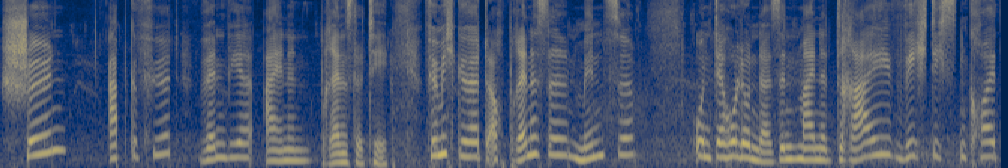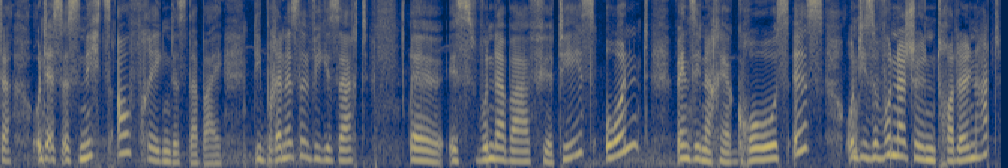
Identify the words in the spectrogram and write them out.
schön abgeführt, wenn wir einen Brennnesseltee. Für mich gehört auch Brennnessel, Minze, und der Holunder sind meine drei wichtigsten Kräuter. Und es ist nichts Aufregendes dabei. Die Brennnessel, wie gesagt, äh, ist wunderbar für Tees. Und wenn sie nachher groß ist und diese wunderschönen Troddeln hat,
